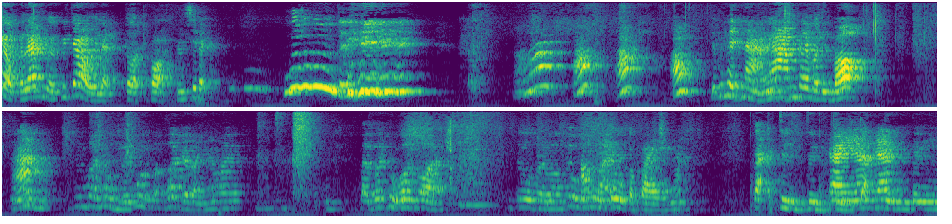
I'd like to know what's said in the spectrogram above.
แก้วกระแลมก็คือเจ้านี่แหละตอดปอดจังซี่แหละเอ้าเอ้าเอ้าเอ้าจะไปเฮ็ดหนางามใช่บ่ดิบ่ฮะเพื่อนผมไม่พูดเบิดอะไรนะไว้ไปเบิดถูกก่อนตู้ไปบอกตู้เอาตู้กับไปนะจะจึงจึงจึงจะจึงจึง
